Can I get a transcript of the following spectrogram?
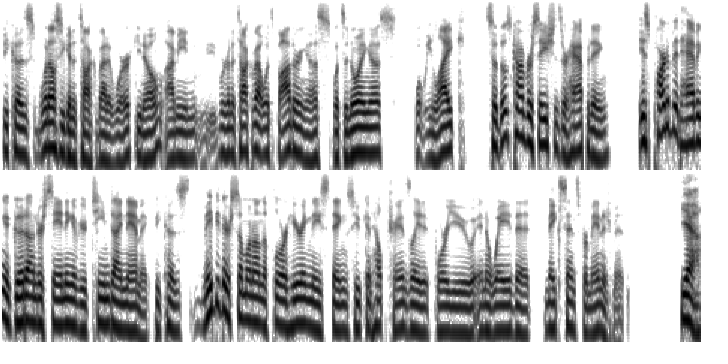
because what else are you going to talk about at work? You know, I mean, we're going to talk about what's bothering us, what's annoying us, what we like. So those conversations are happening. Is part of it having a good understanding of your team dynamic? Because maybe there's someone on the floor hearing these things who can help translate it for you in a way that makes sense for management. Yeah,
